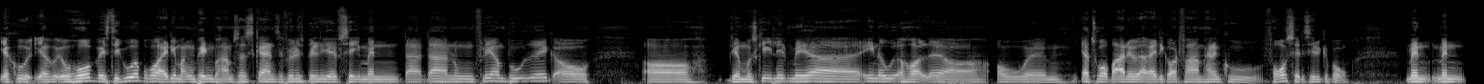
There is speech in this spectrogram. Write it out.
Jeg kunne, jeg kunne jo håbe, hvis de går ud og bruger rigtig mange penge på ham, så skal han selvfølgelig spille i FC, men der, der er nogle flere ombud, ikke? Og, og bliver måske lidt mere ind og ud af holdet, og, og øh, jeg tror bare, det vil være rigtig godt for ham, han kunne fortsætte i Silkeborg. Men, men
